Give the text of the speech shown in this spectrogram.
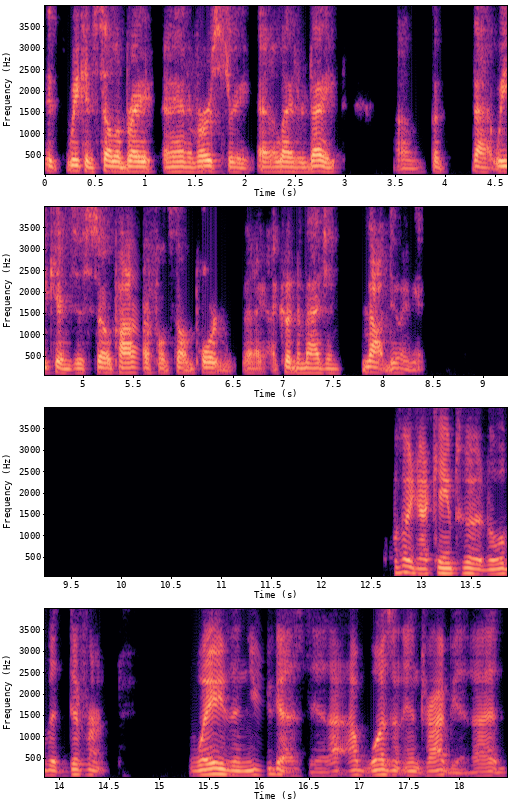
it, we can celebrate an anniversary at a later date, um, but that weekend is just so powerful and so important that I, I couldn't imagine not doing it. I think I came to it a little bit different way than you guys did. I, I wasn't in tribe yet. I had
